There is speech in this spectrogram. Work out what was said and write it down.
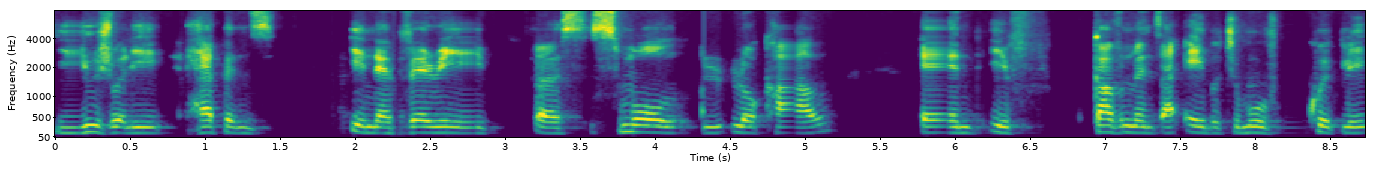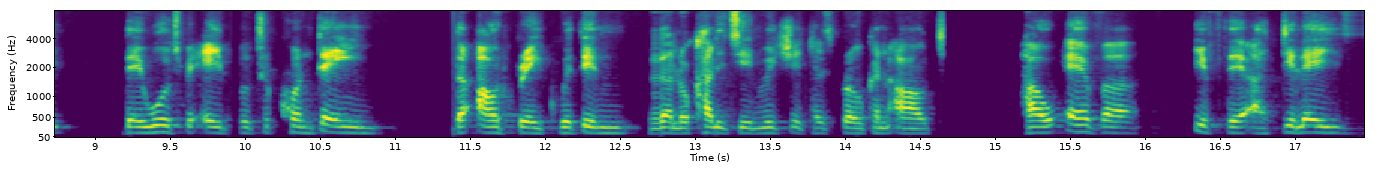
usually happens in a very uh, small locale. And if governments are able to move quickly, they will be able to contain the outbreak within the locality in which it has broken out. However, if there are delays,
